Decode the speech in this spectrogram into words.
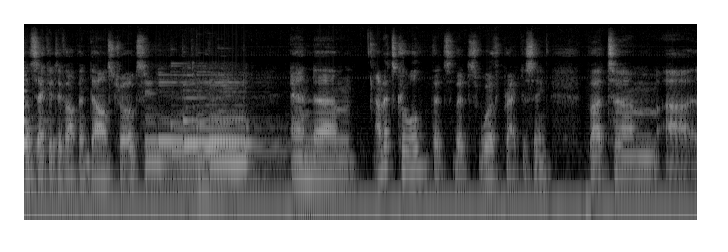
consecutive up and down strokes, and um, and that's cool. That's that's worth practicing. But um, uh,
